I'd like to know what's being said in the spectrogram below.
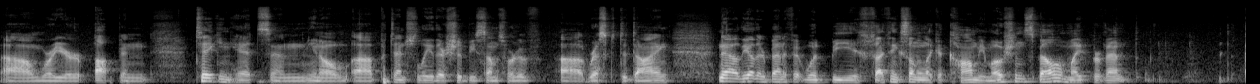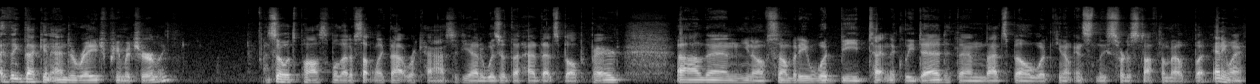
um, where you're up and taking hits, and you know uh, potentially there should be some sort of uh, risk to dying. Now the other benefit would be I think something like a calm emotion spell might prevent. I think that can end a rage prematurely. So it's possible that if something like that were cast, if you had a wizard that had that spell prepared, uh, then you know if somebody would be technically dead, then that spell would you know instantly sort of snuff them out. But anyway,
